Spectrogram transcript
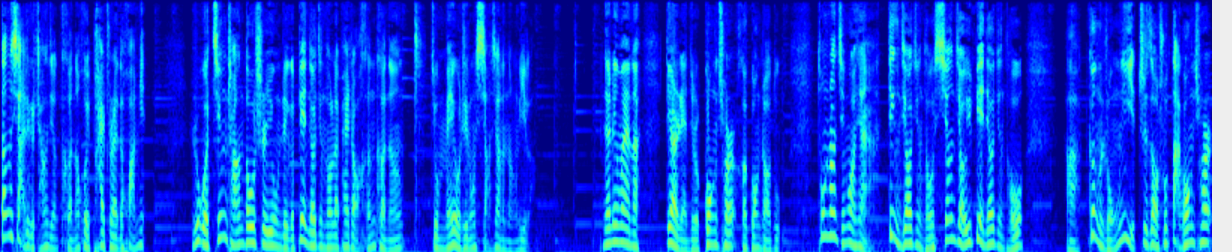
当下这个场景可能会拍出来的画面。如果经常都是用这个变焦镜头来拍照，很可能就没有这种想象的能力了。那另外呢，第二点就是光圈和光照度。通常情况下呀，定焦镜头相较于变焦镜头，啊更容易制造出大光圈。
